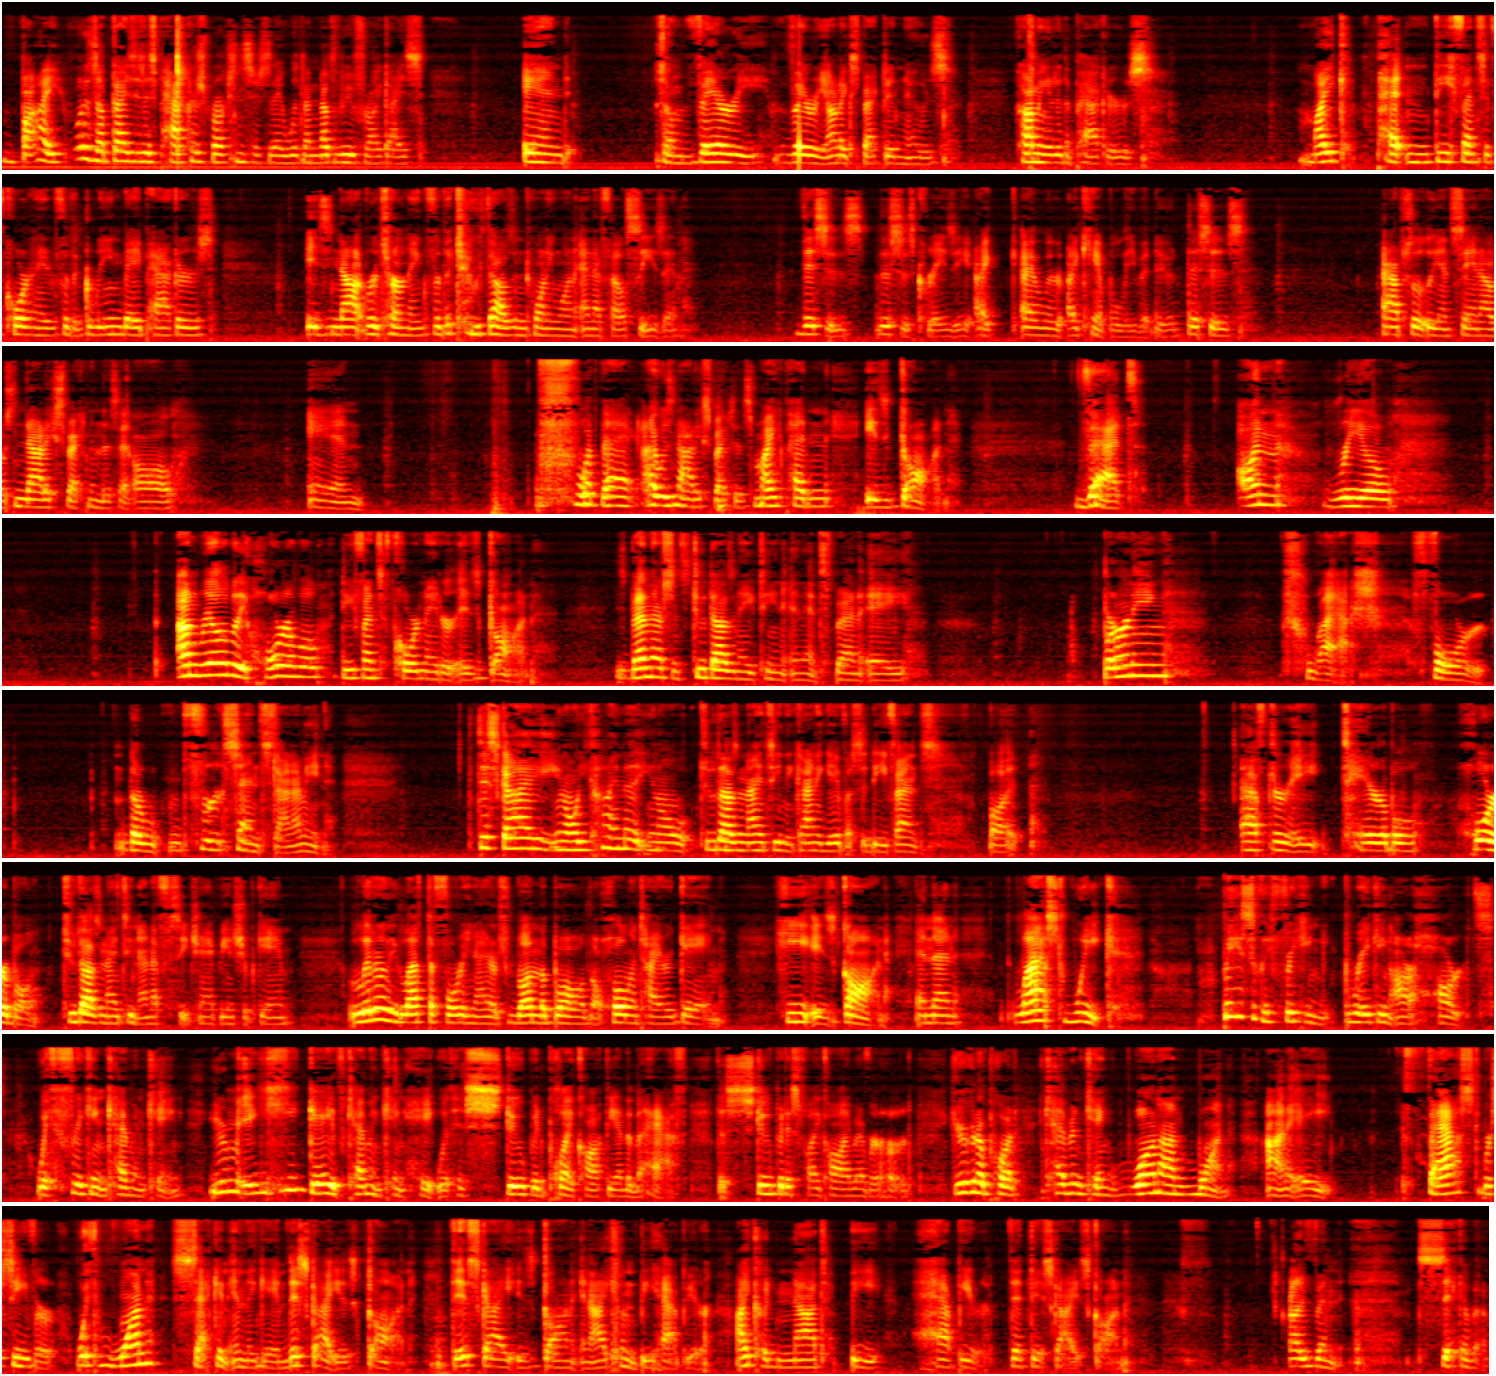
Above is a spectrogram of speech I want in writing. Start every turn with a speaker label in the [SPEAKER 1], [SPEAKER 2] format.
[SPEAKER 1] bye. What is up, guys? It is Packers Productions here today with another video for you guys. And some very, very unexpected news coming into the Packers. Mike Pettine, defensive coordinator for the Green Bay Packers, is not returning for the 2021 NFL season. This is this is crazy. I I I can't believe it, dude. This is absolutely insane. I was not expecting this at all. And what the heck? I was not expecting this. Mike Pettine is gone. That unreal, unrealably horrible defensive coordinator is gone. He's been there since 2018, and it's been a burning trash for the for since then. I mean, this guy, you know, he kind of, you know, 2019, he kind of gave us a defense, but after a terrible, horrible 2019 NFC Championship game, literally let the 49ers run the ball the whole entire game. He is gone. And then last week, basically freaking breaking our hearts with freaking Kevin King. You're, he gave Kevin King hate with his stupid play call at the end of the half. The stupidest play call I've ever heard. You're going to put Kevin King one on one on a fast receiver with one second in the game. This guy is gone. This guy is gone, and I couldn't be happier. I could not be happier that this guy is gone. I've been sick of him.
